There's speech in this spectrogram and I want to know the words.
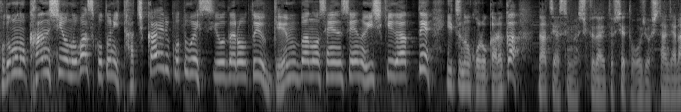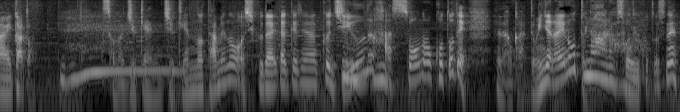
子供の関心を伸ばすことに立ち返ることが必要だろうという現場の先生の意識があっていつの頃からか夏休みの宿題として登場したんじゃないかと。その受験受験のための宿題だけじゃなく自由な発想のことでなんかやってもいいんじゃないのというなるほどそういうことですね。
